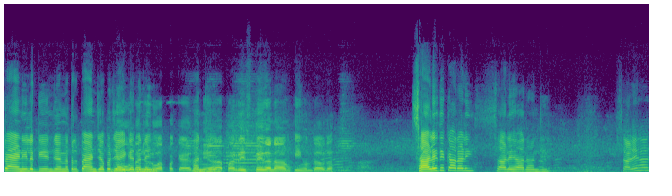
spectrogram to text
ਭੈਣ ਹੀ ਲੱਗੀ ਜੇ ਮਤਲਬ ਭੈਣ ਜਾਂ ਭਰਜਾਈ ਉਹ ਤਾਂ ਕਹਿੰਦੇ ਚਲੋ ਨੇ ਆਪਾਂ ਕਹਿ ਦਿੰਦੇ ਆ ਪਰ ਰਿਸ਼ਤੇ ਦਾ ਨਾਮ ਕੀ ਹੁੰਦਾ ਉਹਦਾ? ਸਾਲੇ ਦੇ ਘਰ ਵਾਲੀ? ਸਾਲੇ ਹਾਰ ਹਾਂਜੀ। ਸਾਲੇ ਹਾਰ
